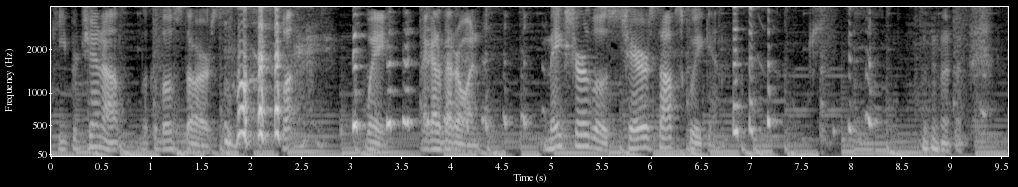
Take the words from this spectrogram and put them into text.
Keep your chin up. Look at those stars. But- wait, I got a better one. Make sure those chairs stop squeaking.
